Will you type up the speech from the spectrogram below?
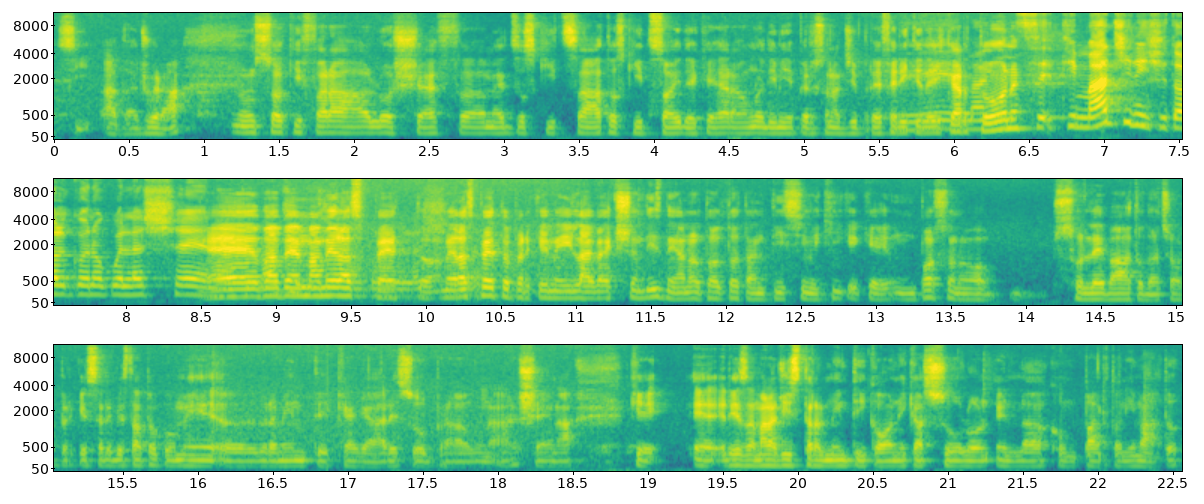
si adagerà. Non so chi farà lo chef mezzo schizzato, schizzoide, che era uno dei miei personaggi preferiti Eh, del cartone. se- ti immagini ci tolgono quella scena? Eh, vabbè, ma me l'aspetto. Me l'aspetto perché nei live action Disney hanno tolto tantissime chicche che un po' sono sollevato da ciò perché sarebbe stato come eh, veramente cagare sopra una scena che è resa magistralmente iconica solo nel comparto animato.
